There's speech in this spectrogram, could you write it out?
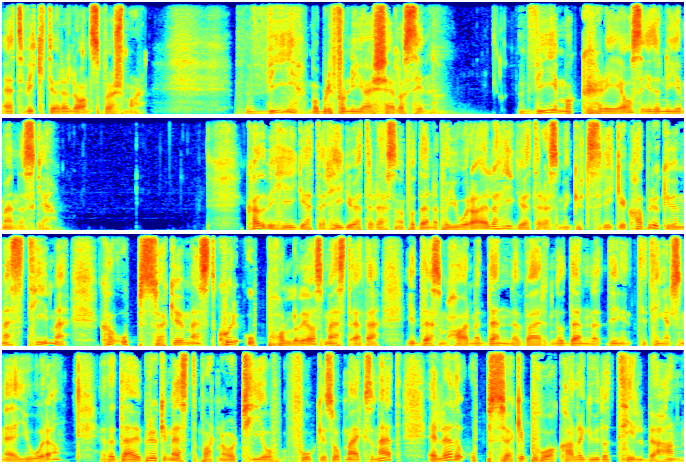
Et viktig og relevant spørsmål. Vi må bli fornya i sjel og sinn. Vi må kle oss i det nye mennesket. Hva er det vi higer etter? Higer vi etter det som er på denne på jorda, eller higer vi etter det som er Guds rike? Hva bruker vi mest tid med? Hva oppsøker vi mest? Hvor oppholder vi oss mest? Er det i det som har med denne verden og denne, de, de tingene som er jorda? Er det der vi bruker mesteparten av vår tid og fokus og oppmerksomhet? Eller er det å oppsøke, påkalle Gud og tilbe Han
